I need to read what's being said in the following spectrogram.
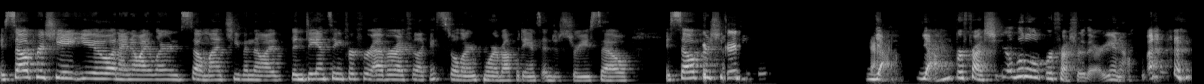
I so appreciate you. And I know I learned so much, even though I've been dancing for forever. I feel like I still learned more about the dance industry. So I so appreciate you. Yeah, yeah, refresh, a little refresher there, you know.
